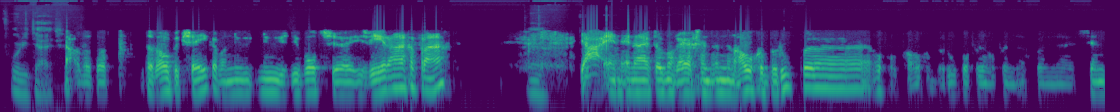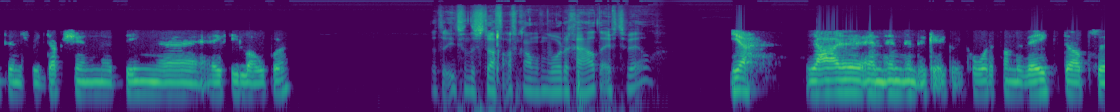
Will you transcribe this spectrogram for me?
voor die tijd. Nou, dat, dat, dat hoop ik zeker, want nu, nu is die WOTS uh, is weer aangevraagd. Ja. Ja, en, en hij heeft ook nog ergens een, een hoger beroep, uh, of, of hoger beroep, of, of een, een sentence reduction ding heeft hij lopen. Dat er iets van de straf af kan worden gehaald, eventueel? Ja, ja en, en, en ik, ik, ik, hoorde van de week dat uh,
